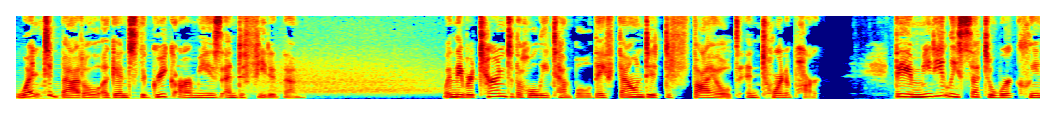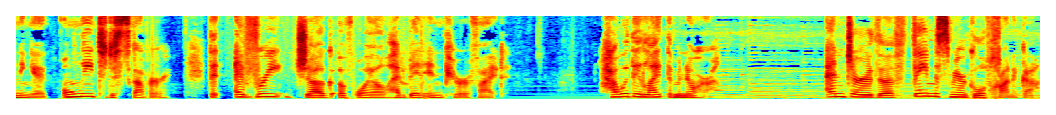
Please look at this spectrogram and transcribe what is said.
went to battle against the Greek armies and defeated them. When they returned to the Holy Temple, they found it defiled and torn apart. They immediately set to work cleaning it, only to discover that every jug of oil had been impurified. How would they light the menorah? Enter the famous miracle of Hanukkah.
